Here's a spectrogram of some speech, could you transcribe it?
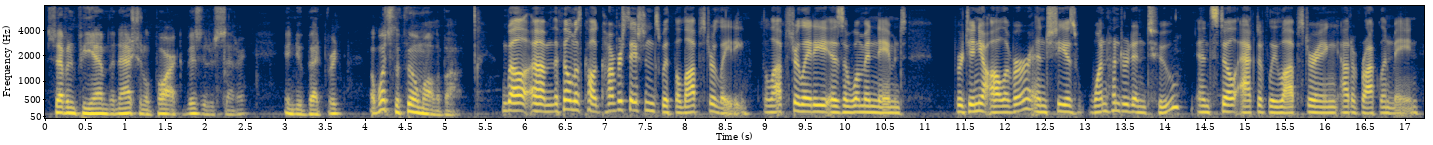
7 p.m., the National Park Visitor Center in New Bedford. Uh, what's the film all about? Well, um, the film is called Conversations with the Lobster Lady. The Lobster Lady is a woman named Virginia Oliver, and she is 102 and still actively lobstering out of Rockland, Maine.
